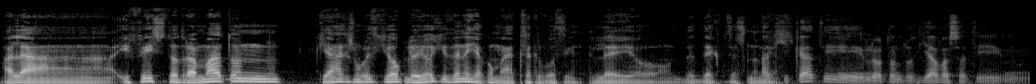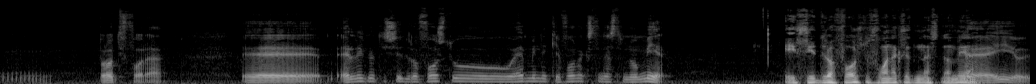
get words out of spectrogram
Αλλά η φύση των τραυμάτων και αν χρησιμοποιήθηκε όπλο ή όχι δεν έχει ακόμα εξακριβωθεί, λέει ο detective της αστυνομίας. Αρχικά την, όταν το διάβασα την πρώτη φορά, ε, έλεγε ότι η σύντροφός του έμεινε και φώναξε την αστυνομία. Η σύντροφός του φώναξε την αστυνομία. Ναι, ή,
